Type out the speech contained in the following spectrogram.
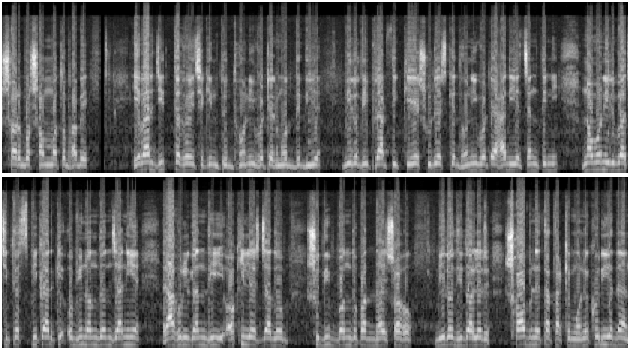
সর্বসম্মতভাবে। এবার জিততে হয়েছে কিন্তু ধনী ভোটের মধ্যে দিয়ে। বিরোধী প্রার্থী কে সুরেশকে ধনী ভোটে হারিয়েছেন তিনি। নবনির্বাচিত স্পিকারকে অভিনন্দন জানিয়ে রাহুল গান্ধী, অখিলেশ যাদব, সুদীপ বন্দ্যোপাধ্যায় সহ বিরোধী দলের সব নেতা তাকে মনে করিয়ে দেন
